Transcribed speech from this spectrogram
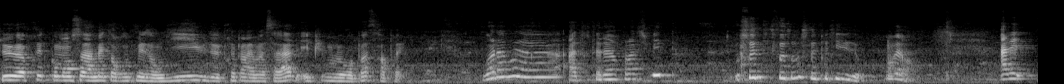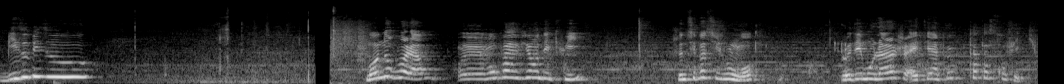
De après de commencer à mettre en route mes endives, de préparer ma salade. Et puis le repas sera prêt. Voilà, voilà. À tout à l'heure pour la suite. Soit une petite photo, soit une petite vidéo. On verra. Allez, bisous, bisous Bon, nous voilà. Euh, mon pain de viande est cuit. Je ne sais pas si je vous le montre. Le démoulage a été un peu catastrophique.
